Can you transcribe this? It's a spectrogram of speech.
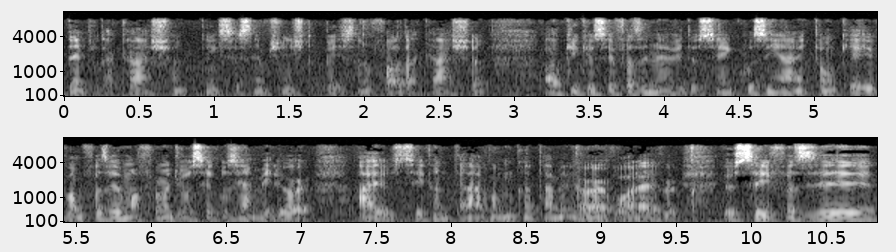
dentro da caixa. Tem que ser sempre gente que está pensando fora da caixa. Ah, o que, que eu sei fazer na minha vida? Eu sei cozinhar. Então, ok, vamos fazer uma forma de você cozinhar melhor. Ah, eu sei cantar. Vamos cantar melhor, whatever. Eu sei fazer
